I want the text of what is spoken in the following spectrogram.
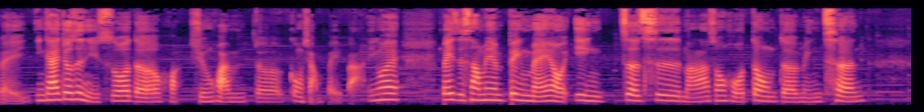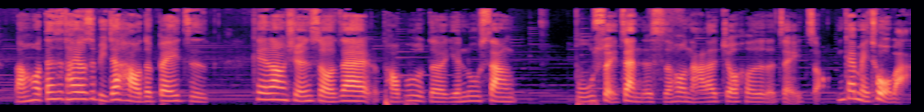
杯，应该就是你说的环循环的共享杯吧？因为杯子上面并没有印这次马拉松活动的名称。然后，但是它又是比较好的杯子，可以让选手在跑步的沿路上补水站的时候拿了就喝的这一种，应该没错吧？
